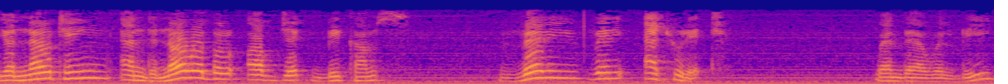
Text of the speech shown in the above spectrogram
Your noting and knowable object becomes very, very accurate when there will be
